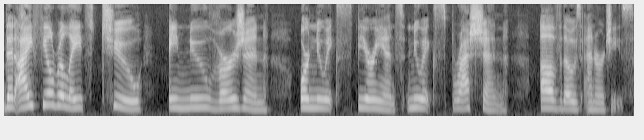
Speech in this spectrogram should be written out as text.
that I feel relates to a new version or new experience, new expression of those energies.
